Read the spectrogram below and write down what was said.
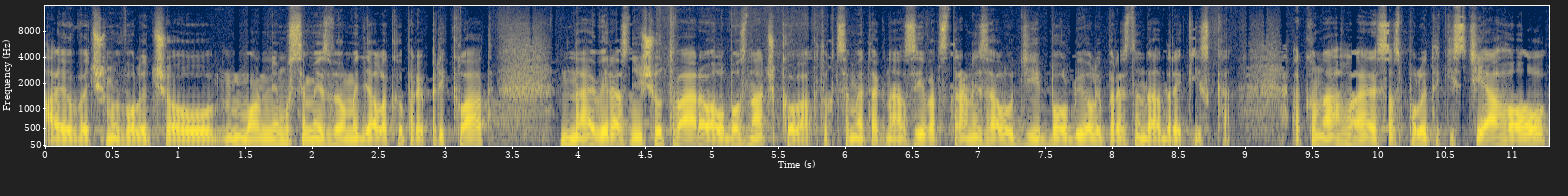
aj o väčšinu voličov. Nemusíme ísť veľmi ďaleko pre príklad. Najvýraznejšou tvárou alebo značkou, ak to chceme tak nazývať, strany za ľudí, bol bývalý prezident Andrej Kiska. Ako náhle sa z politiky stiahol,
